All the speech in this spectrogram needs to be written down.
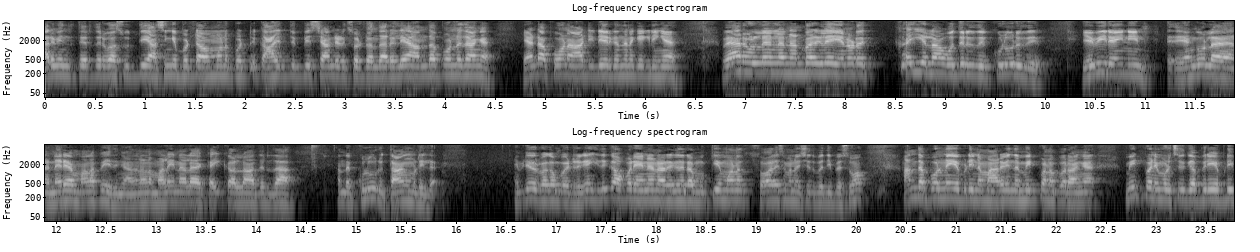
அரவிந்த் தெரு தெருவாக சுற்றி அசிங்கப்பட்டு அவமானப்பட்டு காய் துப்பி ஸ்டாண்ட் எடுக்க சொல்லிட்டு வந்தார் இல்லையா? அந்த பொண்ணு தாங்க ஏன்டா ஃபோனை ஆட்டிகிட்டே இருக்குன்னு தானே கேட்குறீங்க வேறு உள்ள இல்லை நண்பர்களே என்னோட கையெல்லாம் உதிருது குளிருது. ஹெவி ரெயினின் எங்கள் ஊரில் நிறையா மழை பெய்யுதுங்க. அதனால் மழையினால கை கால்லாம் அதிருதா? அந்த குளிர் தாங்க முடியல. இப்படி ஒரு பக்கம் போயிட்டுருக்கேன் இதுக்கப்புறம் என்ன நடக்குதுன்ற முக்கியமான சுவாரஸ்யமான விஷயத்தை பற்றி பேசுவோம். அந்த பொண்ணை எப்படி நம்ம அரவிந்தை மீட் பண்ண போகிறாங்க மீட் பண்ணி முடிச்சதுக்கப்புறம் எப்படி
